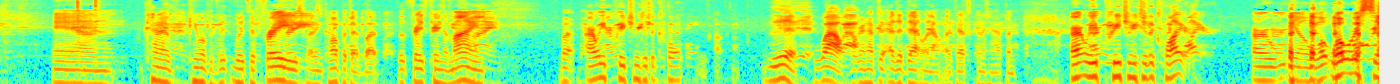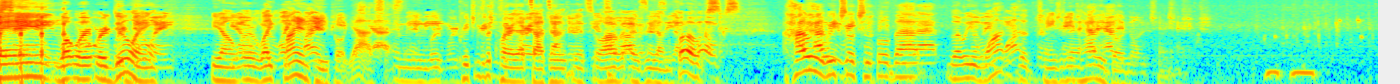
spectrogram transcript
and kind of came up with the, with the phrase. I didn't come up with that, but the phrase came to mind. But are we preaching to the choir? Wow, we're gonna have to edit that one out. Like that's gonna happen. Aren't we preaching to the choir? Are you know what, what we're saying, what we're, we're doing? You know, we're like-minded people. Yes, I mean we're preaching to the choir. That's out to it's a lot of as the young folks. How do we reach those people that that we want the change and that have the ability to change? Mm-hmm.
